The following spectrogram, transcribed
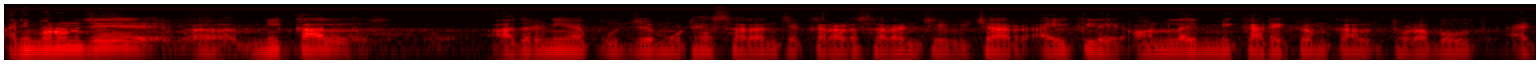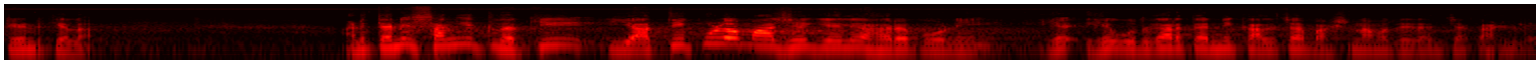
आणि म्हणून जे मी काल आदरणीय पूज्य मोठ्या सरांचे कराड सरांचे विचार ऐकले. ऑनलाईन मी कार्यक्रम काल थोडा बहुत अटेंड केला. आणि त्यांनी सांगितलं की यातिकुळ माझे गेले हरपोणी हे हे उद्गार त्यांनी कालच्या भाषणामध्ये त्यांच्या काढले.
